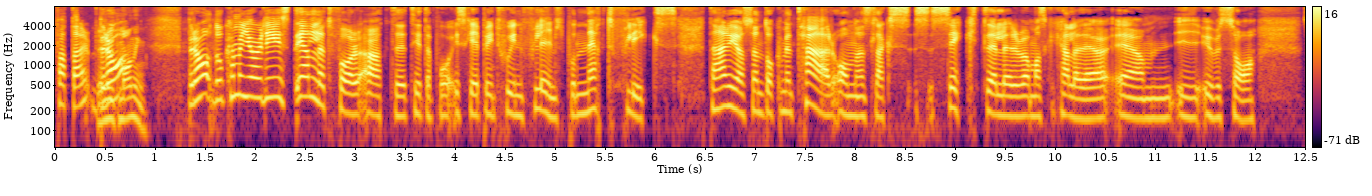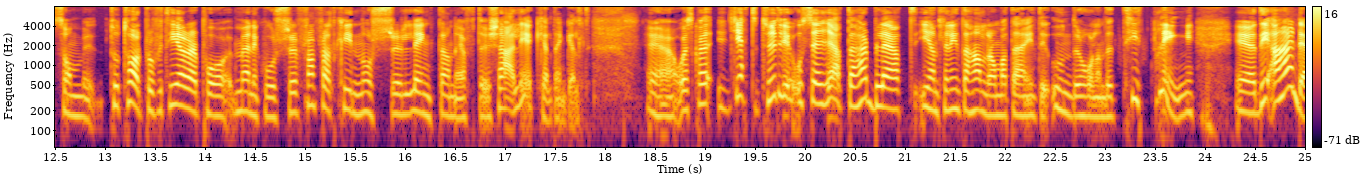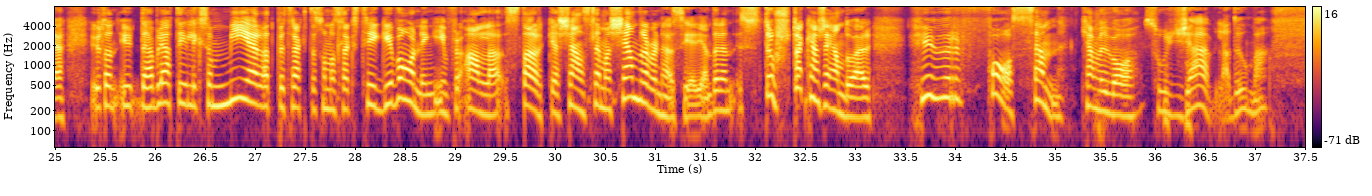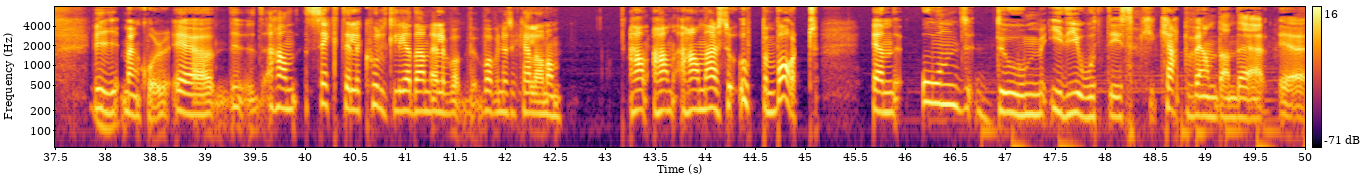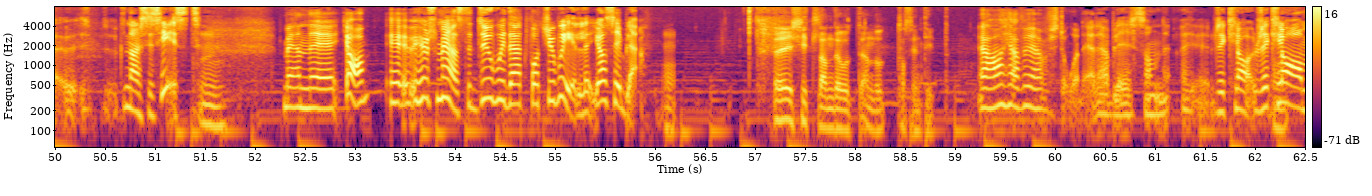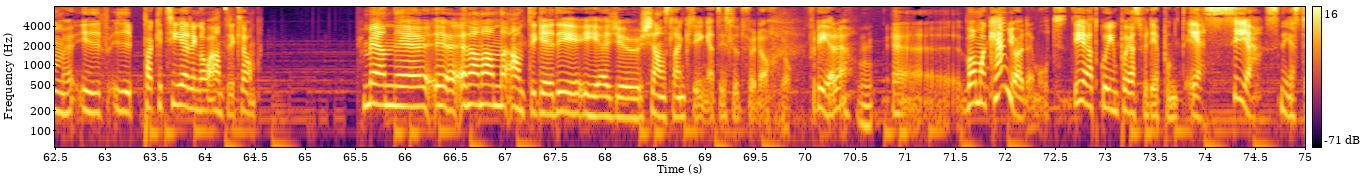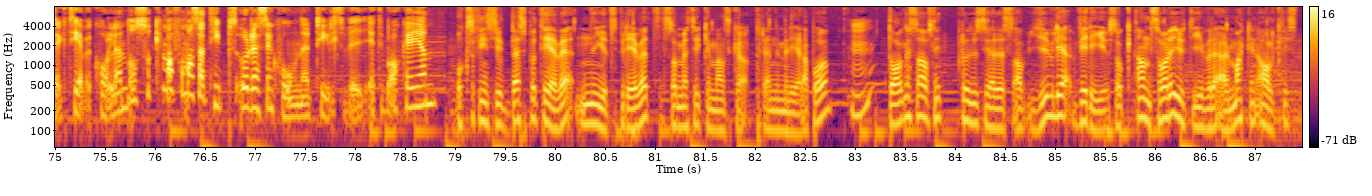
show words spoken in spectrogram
Fattar. Bra. Bra, då kan man göra det istället för att eh, titta på Escaping Twin Flames på Netflix. Det här är alltså en dokumentär om en slags sekt eller vad man ska kalla det em, i USA som totalt profiterar på människors, framförallt kvinnors längtan efter kärlek helt enkelt. Eh, Och jag ska vara jättetydlig och säga att det här blät egentligen inte handlar om att det här inte är underhållande tittning. Eh, Det är det. Utan det här blät är liksom mer att betrakta som någon slags triggervarning inför alla starka känslor man känner över den här serien. Där den största kanske ändå är hur fasen kan vi vara så jävla dumma? Vi människor. Eh, Han sekt eller kultledaren eller vad, vad vi nu ska kalla honom. Han, han, han är så uppenbart en ond, dum, idiotisk, kappvändande eh, narcissist. Men eh, ja, eh, hur som helst, do with that what you will. Jag säger blä. Det är kittlande att ändå ta sin titt. Ja, jag, jag förstår det. Det här blir sån eh, reklam, reklam i, i paketering av antireklam. Men eh, en annan antigrej det är ju känslan kring att det är slut för idag. Ja. För det är det. Eh, vad man kan göra däremot det är att gå in på svd.se tv-kollen och så kan man få massa tips och recensioner tills vi är tillbaka igen. Och så finns ju Bäst på TV, nyhetsbrevet, som jag tycker man ska prenumerera på. Dagens avsnitt producerades av Julia Vireus och ansvarig utgivare är Martin Ahlqvist.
